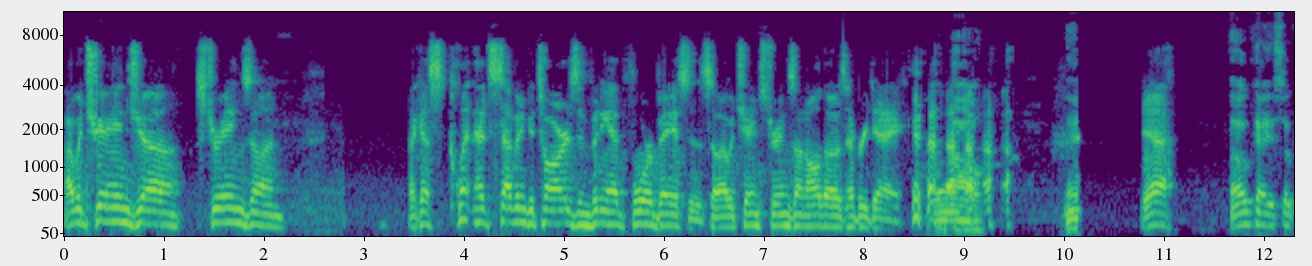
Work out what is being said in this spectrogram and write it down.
I would change uh, strings on. I guess Clint had seven guitars and Vinny had four basses, so I would change strings on all those every day. Wow. yeah. okay, so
